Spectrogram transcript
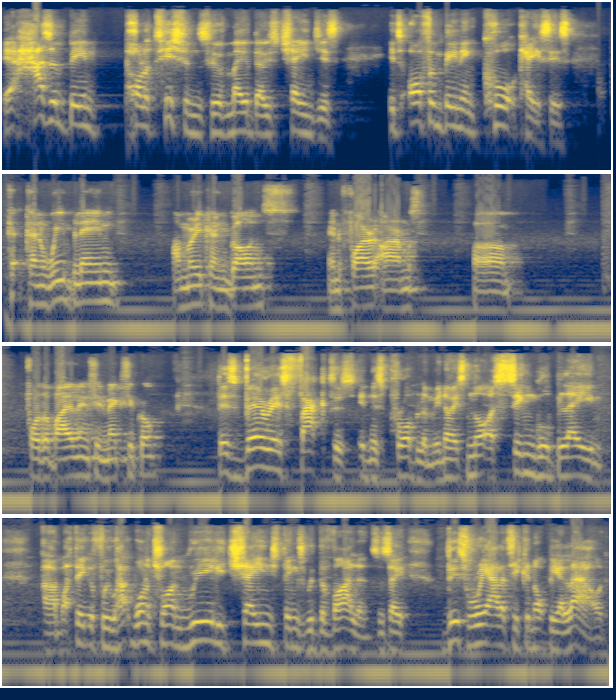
it hasn't been politicians who have made those changes. It's often been in court cases. C- can we blame American guns and firearms um, for the violence in Mexico? There's various factors in this problem. You know, it's not a single blame. Um, I think if we ha- want to try and really change things with the violence and say this reality cannot be allowed,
